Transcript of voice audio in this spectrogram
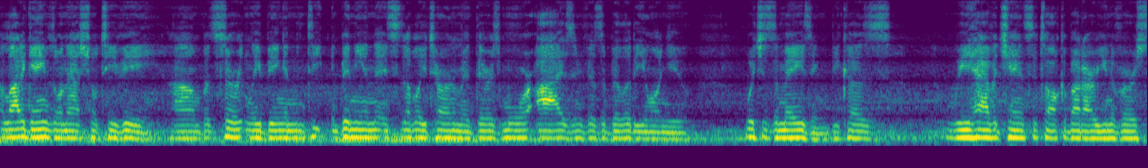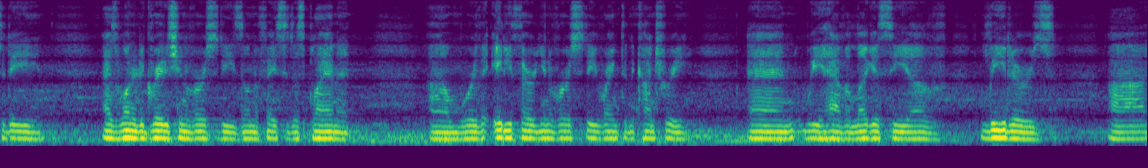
a lot of games on national TV, um, but certainly being in, the T- being in the NCAA tournament, there's more eyes and visibility on you, which is amazing because we have a chance to talk about our university as one of the greatest universities on the face of this planet. Um, we're the 83rd university ranked in the country, and we have a legacy of leaders uh,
